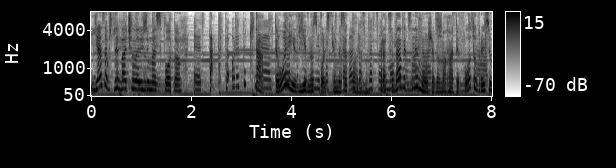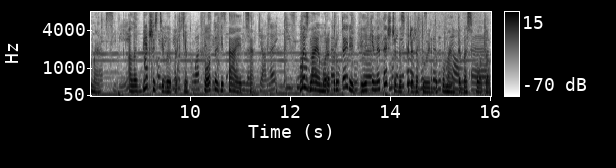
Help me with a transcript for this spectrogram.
Я завжди бачила резюме з фото. Tak, teoretycznie. Так, в теорії, згідно з польськими законами, законами, працедавець не може вимагати фото в резюме. Але в більшості випадків фото вітається. Ми знаємо рекрутерів, які не те, що дискредитують документи без фото,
